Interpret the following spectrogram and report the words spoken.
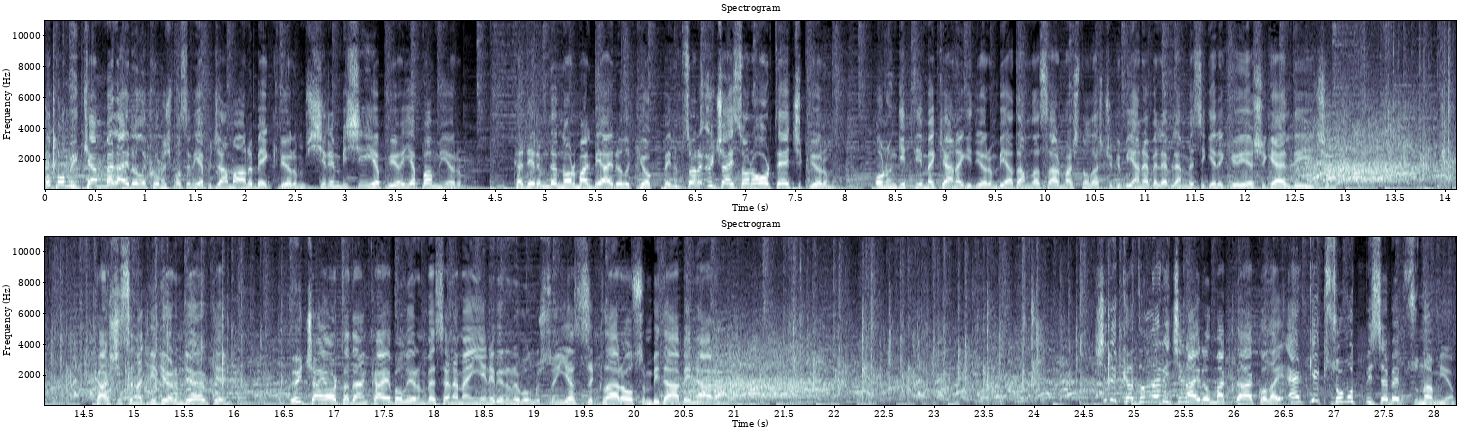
Hep o mükemmel ayrılık konuşmasını yapacağım anı bekliyorum. Şirin bir şey yapıyor, yapamıyorum. Kaderimde normal bir ayrılık yok benim. Sonra 3 ay sonra ortaya çıkıyorum. Onun gittiği mekana gidiyorum. Bir adamla sarmaş dolaş. Çünkü bir an evvel evlenmesi gerekiyor yaşı geldiği için. Karşısına gidiyorum diyorum ki... Üç ay ortadan kayboluyorum ve sen hemen yeni birini bulmuşsun. Yazıklar olsun bir daha beni arama. Şimdi kadınlar için ayrılmak daha kolay. Erkek somut bir sebep sunamıyor.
